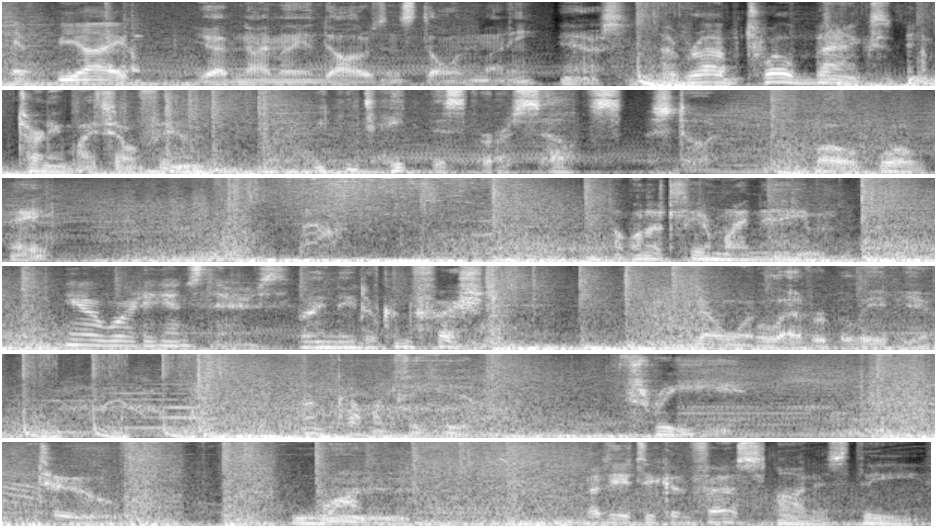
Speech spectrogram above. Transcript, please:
FBI. You have $9 million in stolen money? Yes. I've robbed 12 banks and I'm turning myself in. We can take this for ourselves. Let's do it. Whoa, whoa, hey. I want to clear my name. Your word against theirs. I need a confession. No one will ever believe you. I'm coming for you. Three, two, one. Ready to confess? Honest thief.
